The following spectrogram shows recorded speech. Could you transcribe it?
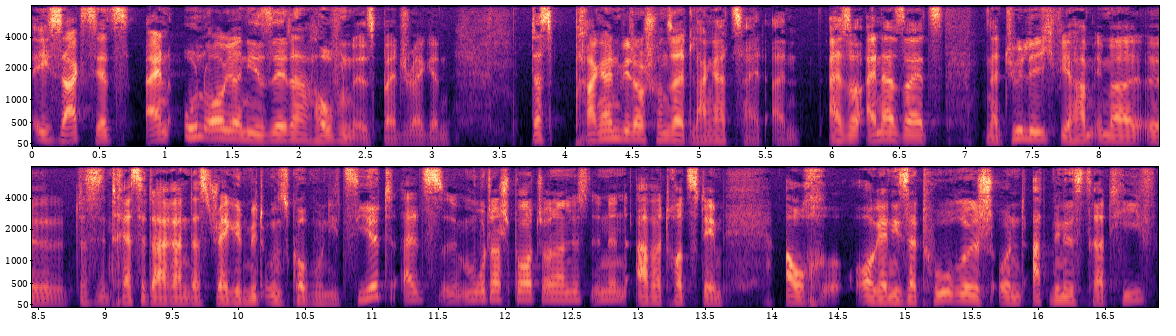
ich sag's jetzt, ein unorganisierter Haufen ist bei Dragon. Das prangern wir doch schon seit langer Zeit an. Also einerseits natürlich, wir haben immer äh, das Interesse daran, dass Dragon mit uns kommuniziert als äh, Motorsportjournalistinnen, aber trotzdem auch organisatorisch und administrativ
